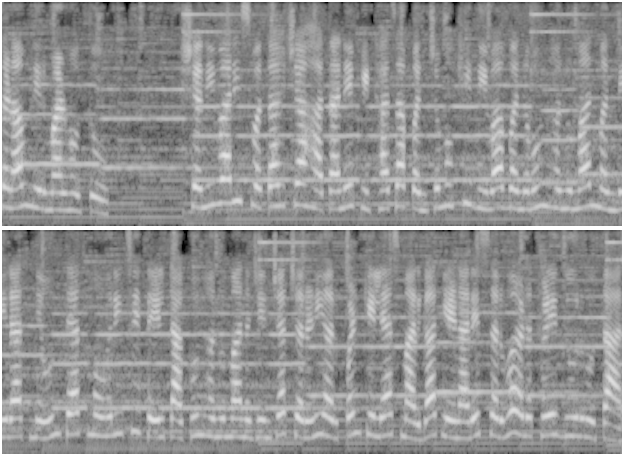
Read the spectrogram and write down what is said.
तणाव निर्माण होतो. शनिवारी स्वतःच्या हाताने पिठाचा पंचमुखी दिवा बनवून हनुमान मंदिरात नेऊन त्यात मोहरीचे तेल टाकून हनुमानजींच्या चरणी अर्पण केल्यास मार्गात येणारे सर्व अडथळे दूर होतात.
